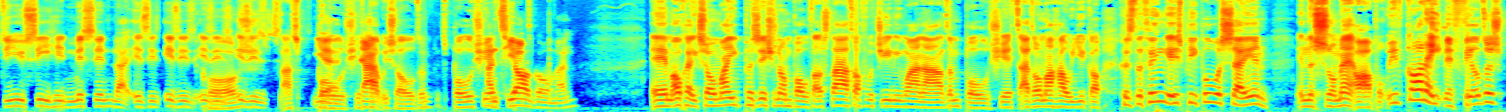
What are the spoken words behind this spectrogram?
do you see him missing? Like, is his, is his, is his, is his, that's bullshit yeah, that we sold him. It's bullshit. And Thiago, man. Um, okay, so my position on both. I'll start off with Gini Wijnaldum. Bullshit. I don't know how you go because the thing is, people were saying in the summer, "Oh, but we've got eight midfielders."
